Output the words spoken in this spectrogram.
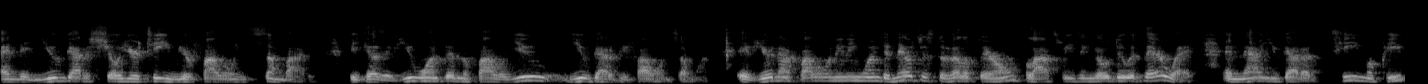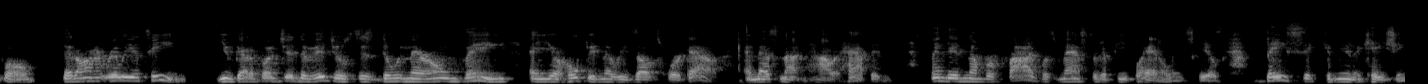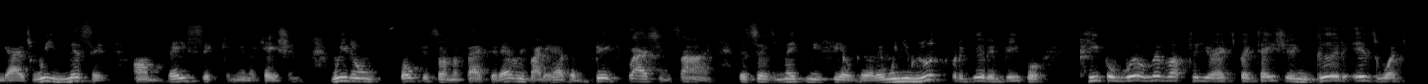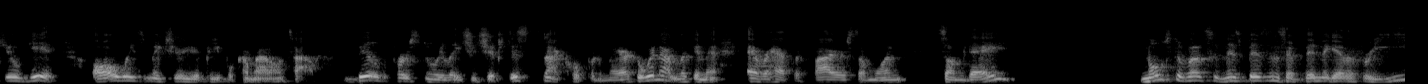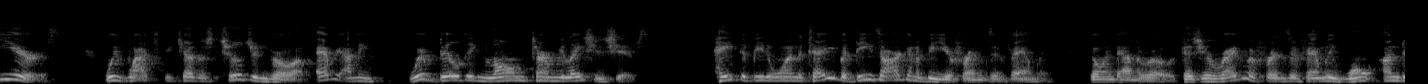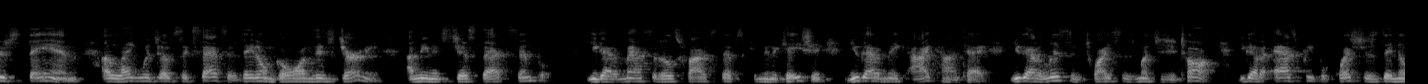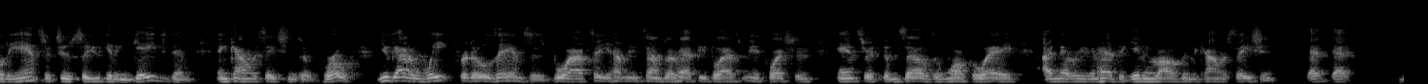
And then you've got to show your team you're following somebody. Because if you want them to follow you, you've got to be following someone. If you're not following anyone, then they'll just develop their own philosophies and go do it their way. And now you've got a team of people that aren't really a team. You've got a bunch of individuals just doing their own thing, and you're hoping the results work out. And that's not how it happens. And then number five was master the people handling skills. Basic communication, guys. We miss it on basic communications. We don't focus on the fact that everybody has a big flashing sign that says, make me feel good. And when you look for the good in people, people will live up to your expectation. Good is what you'll get. Always make sure your people come out on top build personal relationships. This is not corporate America. We're not looking to ever have to fire someone someday. Most of us in this business have been together for years. We've watched each other's children grow up. Every, I mean, we're building long-term relationships. Hate to be the one to tell you, but these are going to be your friends and family going down the road because your regular friends and family won't understand a language of success if they don't go on this journey. I mean, it's just that simple. You got to master those five steps of communication. You got to make eye contact. You got to listen twice as much as you talk. You got to ask people questions they know the answer to so you can engage them in conversations of growth. You got to wait for those answers. Boy, I'll tell you how many times I've had people ask me a question, answer it themselves, and walk away. I never even had to get involved in the conversation. That, that,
